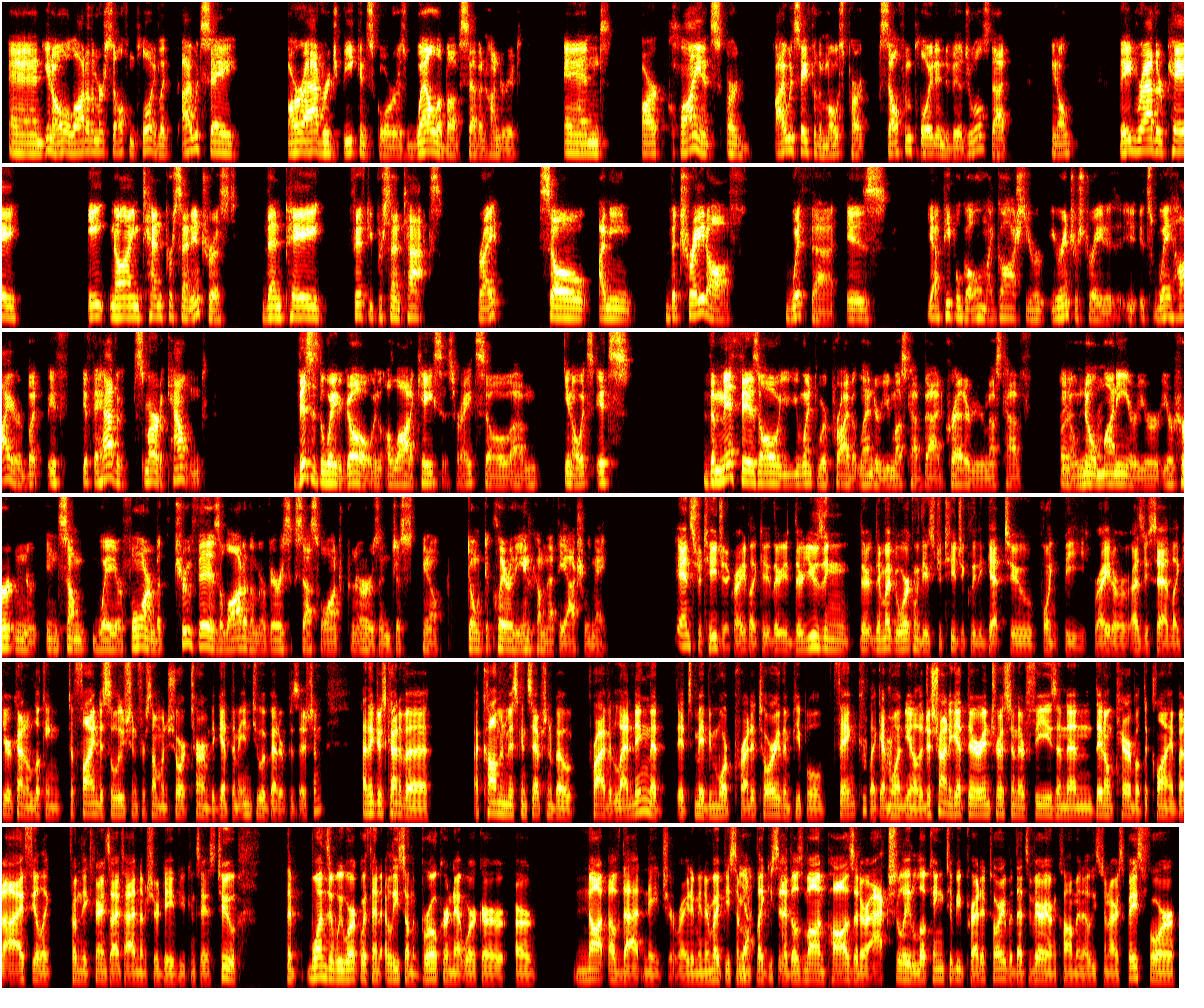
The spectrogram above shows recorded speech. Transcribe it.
And you know, a lot of them are self-employed. Like I would say our average beacon score is well above 700 and our clients are I would say for the most part, self-employed individuals that, you know, they'd rather pay eight, nine, 10% interest than pay 50% tax, right? So, I mean, the trade-off with that is, yeah, people go, oh my gosh, your your interest rate is it's way higher. But if if they have a smart accountant, this is the way to go in a lot of cases, right? So, um, you know, it's it's the myth is, oh, you went to a private lender, you must have bad credit, or you must have you know no money or you're you're hurting in some way or form. But the truth is a lot of them are very successful entrepreneurs and just you know don't declare the income that they actually make. And strategic right? Like they're they're using they're, they might be working with you strategically to get to point b right? Or as you said like you're kind of looking to find a solution for someone short term to get them into a better position. I think there's kind of a a common misconception about private lending that it's maybe more predatory than people think. Like mm-hmm. everyone, you know, they're just trying to get their interest and their fees and then they don't care about the client. But I feel like from the experience I've had, and I'm sure Dave, you can say this too, the ones that we work with, and at least on the broker network, are are not of that nature, right? I mean, there might be some, yeah. like you said, those ma and paws that are actually looking to be predatory, but that's very uncommon, at least in our space, for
